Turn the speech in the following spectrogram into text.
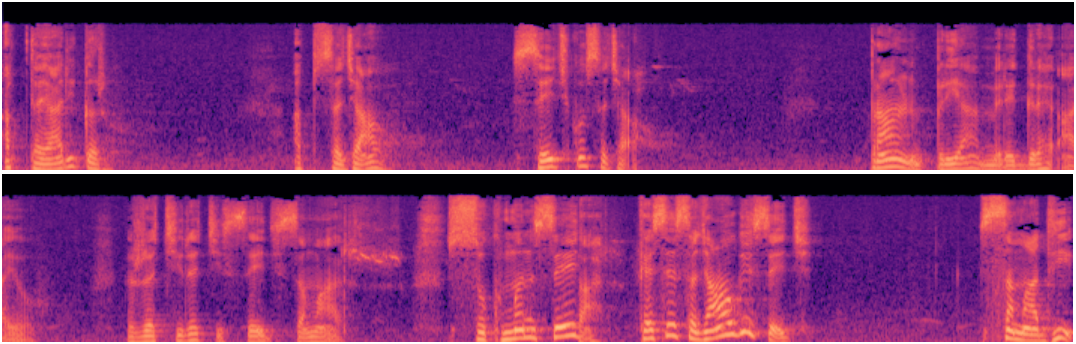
अब तैयारी करो, अब सजाओ, सेज को सजाओ। प्राण प्रिया मेरे ग्रह आयो। रचि रचि सेज समार, सुखमन सेज कैसे सजाओगे सेज? समाधि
